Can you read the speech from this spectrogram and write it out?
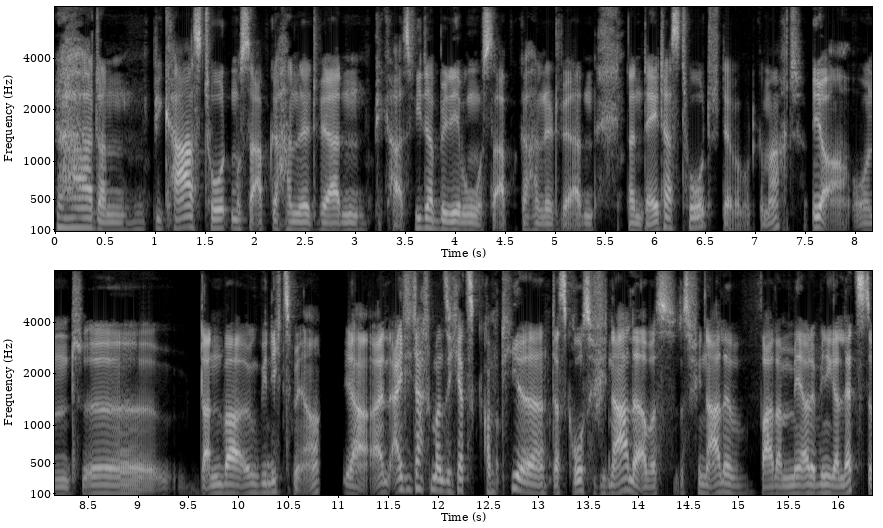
ja, dann Picards Tod musste abgehandelt werden, Picards Wiederbelebung musste abgehandelt werden, dann Datas Tod, der war gut gemacht, ja, und äh, dann war irgendwie nichts mehr. Ja, eigentlich dachte man sich, jetzt kommt hier das große Finale, aber es, das Finale war dann mehr oder weniger letzte,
